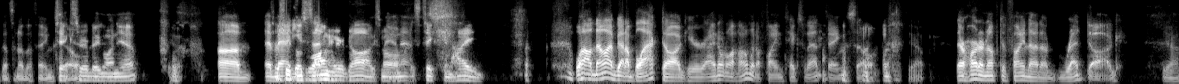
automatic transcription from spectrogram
That's another thing. Ticks so, are a big one, yeah. um, and Especially Matt, those said, long-haired dogs, man. Oh. That ticks can hide. Well, now I've got a black dog here. I don't know how I'm going to find ticks with that thing. So, Yeah. they're hard enough to find on a red dog. Yeah,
